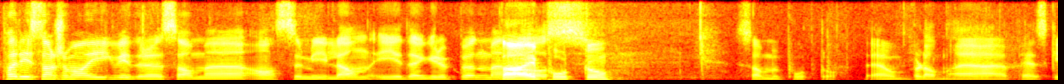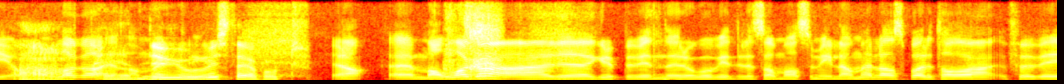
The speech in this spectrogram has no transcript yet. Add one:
Paris Saint-Germain gikk videre sammen med AC Milan i den gruppen. Men Nei, Porto. Sammen med Porto. Det er jo blande PSG og Malaga. Ah, Du gjorde visst det fort. ja. eh, Malaga er eh, gruppevinner og går videre sammen med Milan. Men la oss bare ta, før vi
